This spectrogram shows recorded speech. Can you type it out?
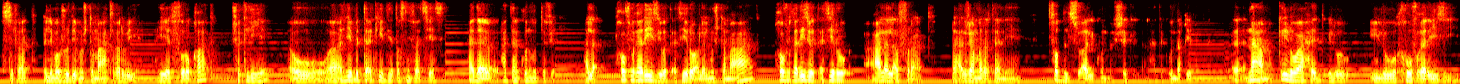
الصفات اللي موجودة بالمجتمعات الغربية. هي فروقات شكلية وهي بالتأكيد هي تصنيفات سياسية. هذا حتى نكون متفقين. هلأ الخوف الغريزي وتأثيره على المجتمعات الخوف الغريزي وتأثيره على الأفراد. راح أرجع مرة ثانية. تفضل السؤال يكون بهالشكل حتى أكون دقيق. أه، نعم كل واحد له له خوف غريزي.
